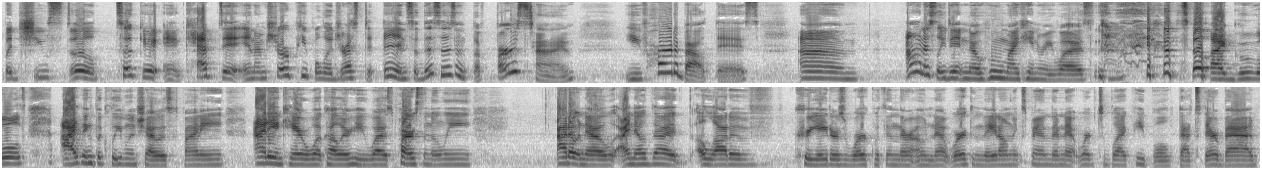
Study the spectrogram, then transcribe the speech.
but you still took it and kept it. And I'm sure people addressed it then. So this isn't the first time you've heard about this. Um, I honestly didn't know who Mike Henry was until I Googled. I think the Cleveland show is funny. I didn't care what color he was personally. I don't know. I know that a lot of creators work within their own network and they don't expand their network to black people. That's their bad.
